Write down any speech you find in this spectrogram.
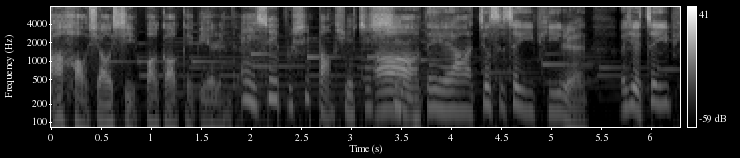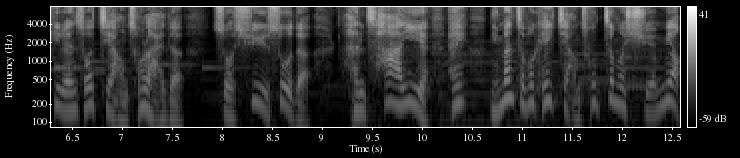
把好消息报告给别人的。哎，所以不是饱学之士哦，对呀，就是这一批人。而且这一批人所讲出来的、所叙述的，很诧异。哎，你们怎么可以讲出这么玄妙、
